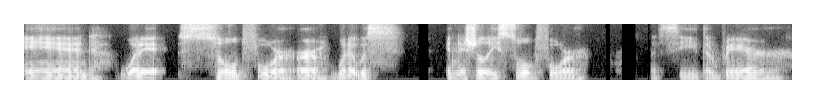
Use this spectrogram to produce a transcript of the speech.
and what it sold for, or what it was initially sold for. Let's see, the rare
